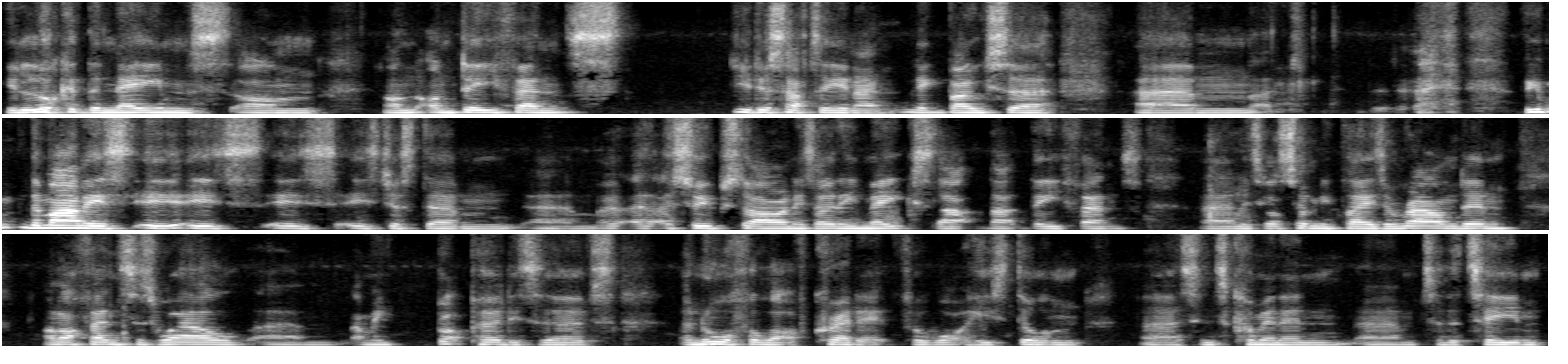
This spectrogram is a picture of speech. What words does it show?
you look at the names on on on defense. You just have to, you know, Nick Bosa. Um, the, the man is is is is just um, um, a, a, superstar on his own. He makes that that defense, and he's got so many players around him on offense as well. Um, I mean, Brock Purdy deserves an awful lot of credit for what he's done uh, since coming in um, to the team.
